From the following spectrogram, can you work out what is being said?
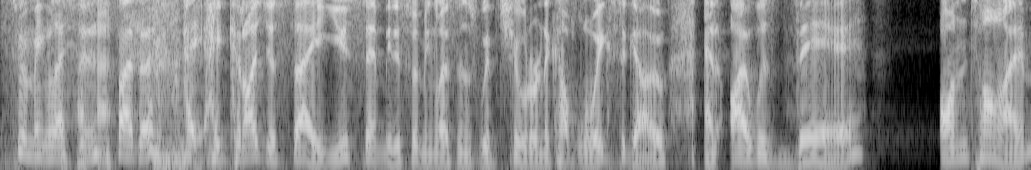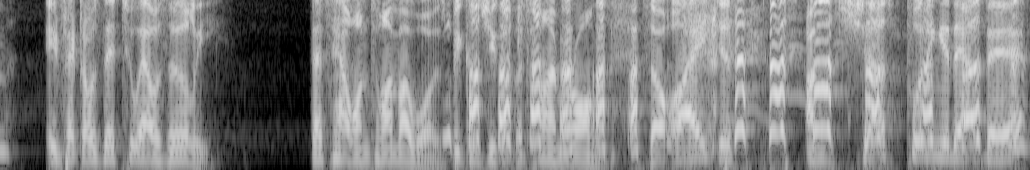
swimming lessons by the. Hey, hey, can I just say, you sent me to swimming lessons with children a couple of weeks ago, and I was there on time. In fact, I was there two hours early. That's how on time I was because you got the time wrong. So I just, I'm just putting it out there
